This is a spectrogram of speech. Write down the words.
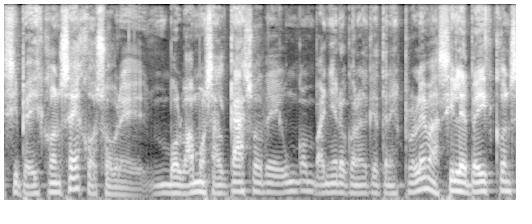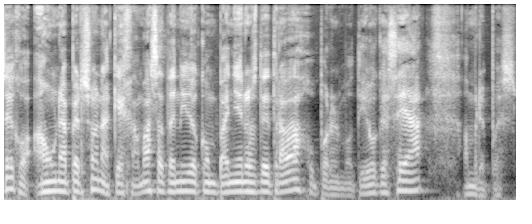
si pedís consejo sobre, volvamos al caso de un compañero con el que tenéis problemas, si le pedís consejo a una persona que jamás ha tenido compañeros de trabajo por el motivo que sea, hombre, pues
